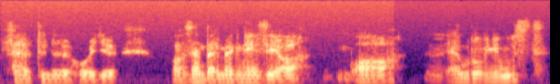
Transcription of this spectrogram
feltűnő, hogy az ember megnézi a, a Euronews-t,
